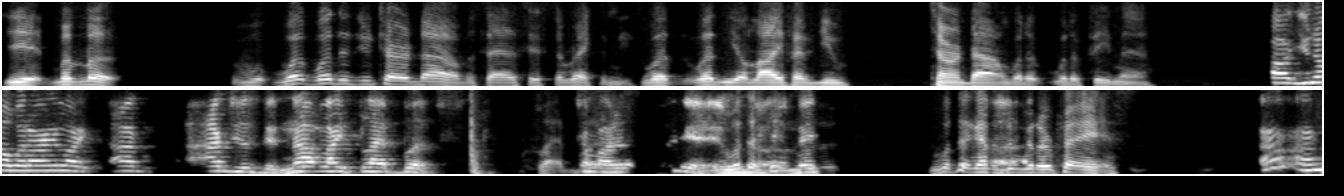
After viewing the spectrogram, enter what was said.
yeah, but look, what what did you turn down besides hysterectomies? What what in your life have you turned down with a with a female? Oh, you know what I ain't like? I I just did not like flat butts. Flat butt. Somebody, yeah, it was what, uh, they, maybe, what they got to do with her past? I, I,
